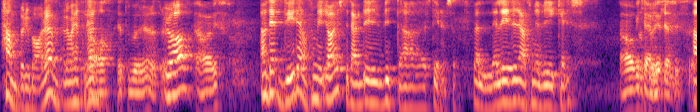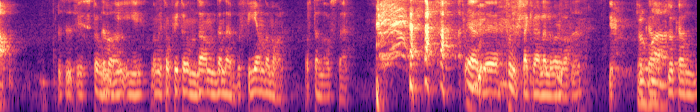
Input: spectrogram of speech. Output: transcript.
Hamburgerbaren, eller vad heter den? Ja, göteborgare tror jag. Ja, Ja, visst. ja det, det är den som är... Ja, just det, där, det är vita stenhuset. Väl, eller är det den som är vid Kellys? Ja, vi Den som är Kellys. Kellys. Ja. Precis. Vi stod Det var- i... De liksom flyttade undan den där buffén de har och ställde oss där. en eh, torsdagkväll eller vad det Just var. det. Klockan, bara- klockan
